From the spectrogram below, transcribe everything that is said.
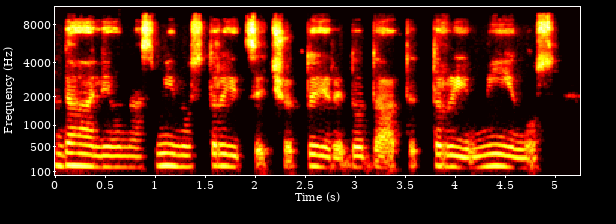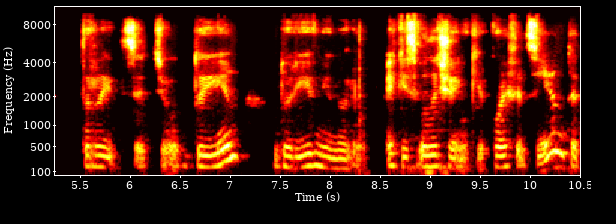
Далі у нас мінус 34 додати 3 мінус 31 дорівнює 0. Якісь величенькі коефіцієнти,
